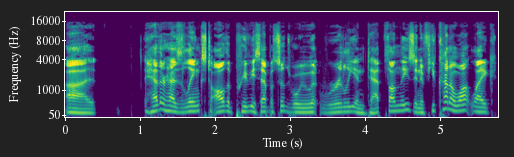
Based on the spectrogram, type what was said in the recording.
uh, Heather has links to all the previous episodes where we went really in depth on these. And if you kind of want like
